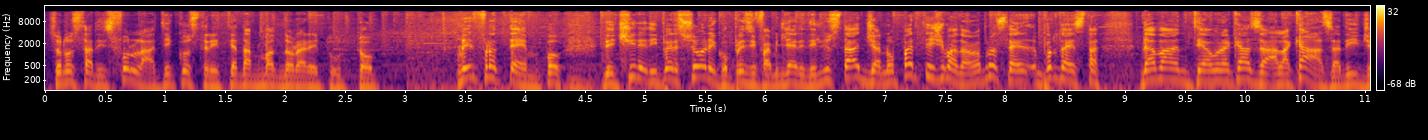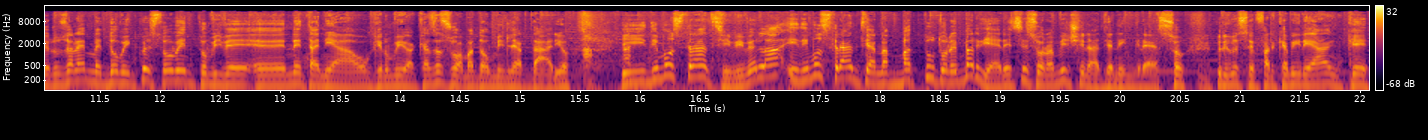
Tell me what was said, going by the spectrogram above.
sono stati sfollati e costretti ad abbandonare tutto. Nel frattempo, decine di persone, compresi i familiari degli ostaggi, hanno partecipato a una protesta davanti a una casa, alla casa di Gerusalemme, dove in questo momento vive eh, Netanyahu, che non vive a casa sua, ma da un miliardario. I dimostranti, vive là, i dimostranti hanno abbattuto le barriere e si sono avvicinati all'ingresso. Quindi questo è far capire anche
